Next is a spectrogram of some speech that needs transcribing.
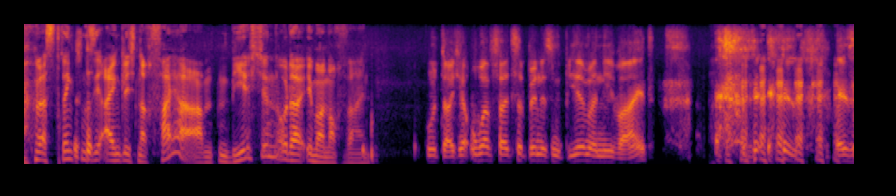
was trinken Sie eigentlich nach Feierabend? Ein Bierchen oder immer noch Wein? Gut, da ich ja Oberpfälzer bin, ist ein Bier immer nie weit. es,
